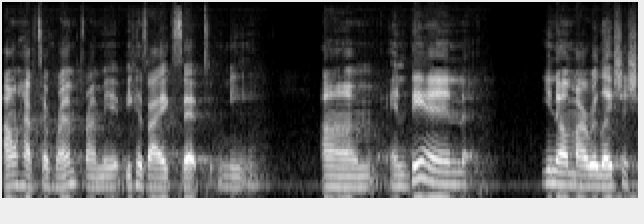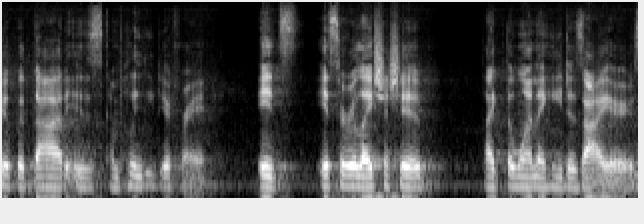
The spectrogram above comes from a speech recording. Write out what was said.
I don't have to run from it because I accept me. Um, and then, you know, my relationship with God is completely different. It's it's a relationship like the one that He desires.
